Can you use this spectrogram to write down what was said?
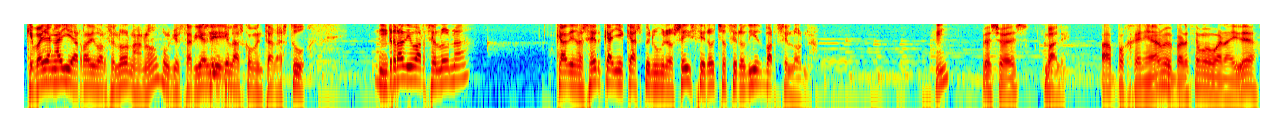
Que vayan ahí a Radio Barcelona, ¿no? Porque estaría bien Sí. que las comentaras tú. Radio Barcelona, Cadena Ser, calle Caspe número 60810 Barcelona. ¿Mm? Eso es. Vale. Ah, pues genial, me parece muy buena idea.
